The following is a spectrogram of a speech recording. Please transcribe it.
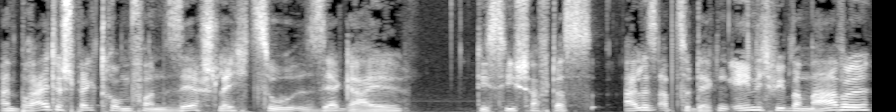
ein breites Spektrum von sehr schlecht zu sehr geil. DC schafft das alles abzudecken, ähnlich wie bei Marvel.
